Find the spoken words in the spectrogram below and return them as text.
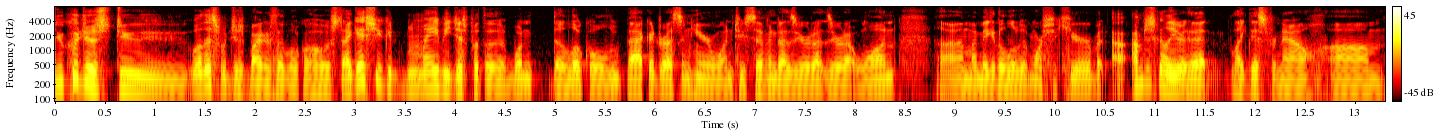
you could just do well. This would just bind to the local host. I guess you could maybe just put the one the local loopback address in here, one two seven dot zero dot zero dot one. Uh, might make it a little bit more secure, but I, am just gonna leave it that like this for now, um,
